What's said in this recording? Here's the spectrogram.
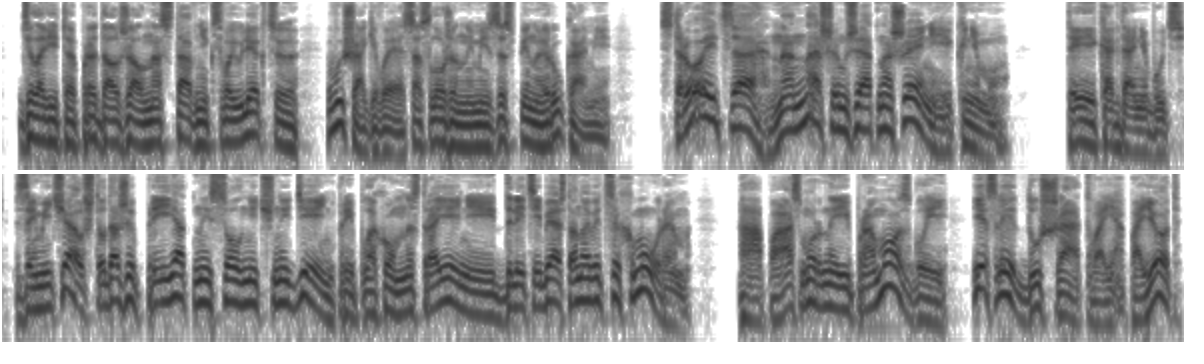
— деловито продолжал наставник свою лекцию, вышагивая со сложенными за спиной руками, «строится на нашем же отношении к нему». «Ты когда-нибудь замечал, что даже приятный солнечный день при плохом настроении для тебя становится хмурым, а пасмурный и промозглый, если душа твоя поет,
